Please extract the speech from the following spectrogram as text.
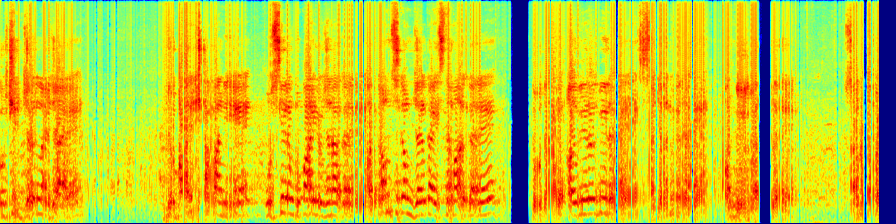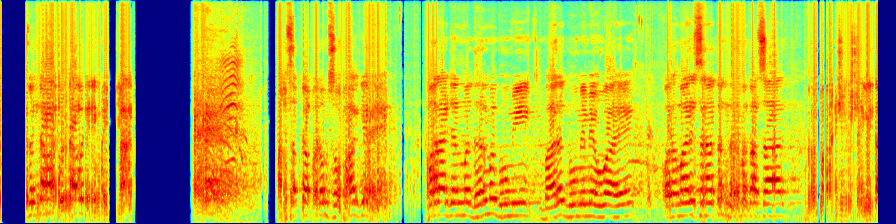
दूषित जल न जाए पानी है उसके लिए उपाय योजना करें और कम से कम जल का इस्तेमाल करें तो अविरल भी रहे सजल भी रहे और निर्भर रहे। गंगा, गोदावरी, मैया, हम सबका परम सौभाग्य है। हमारा जन्म धर्म भूमि भारत भूमि में हुआ है और हमारे सनातन धर्म का सार गीता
